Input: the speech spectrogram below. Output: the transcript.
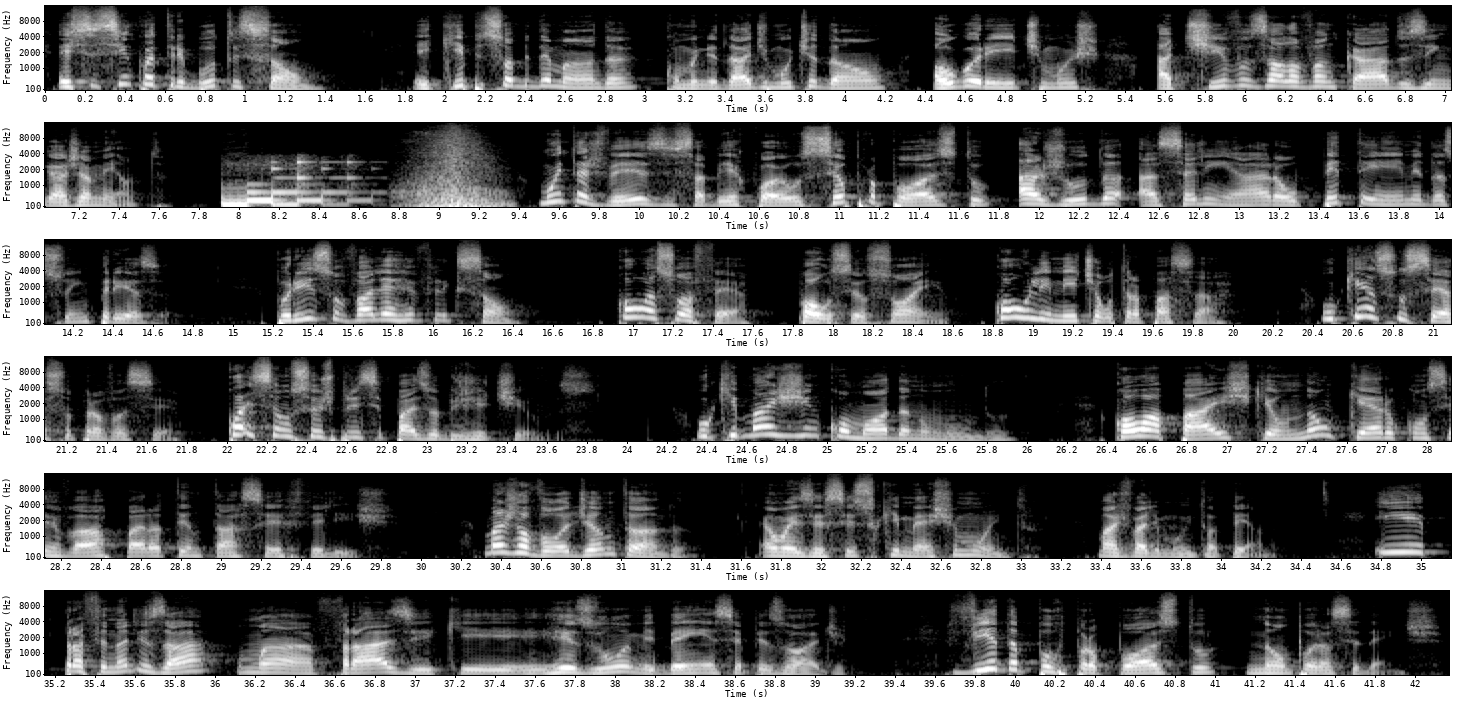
Esses cinco atributos são equipe sob demanda, comunidade multidão, algoritmos, ativos alavancados e engajamento. Muitas vezes, saber qual é o seu propósito ajuda a se alinhar ao PTM da sua empresa. Por isso, vale a reflexão. Qual a sua fé? Qual o seu sonho? Qual o limite a ultrapassar? O que é sucesso para você? Quais são os seus principais objetivos? O que mais te incomoda no mundo? Qual a paz que eu não quero conservar para tentar ser feliz? Mas já vou adiantando. É um exercício que mexe muito, mas vale muito a pena. E, para finalizar, uma frase que resume bem esse episódio: Vida por propósito, não por acidente.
